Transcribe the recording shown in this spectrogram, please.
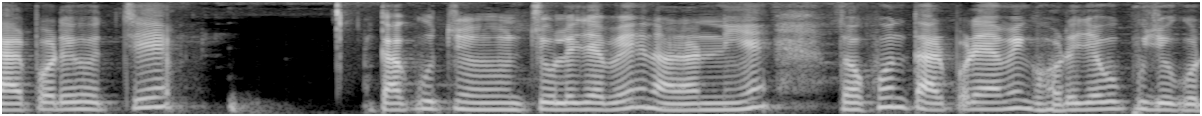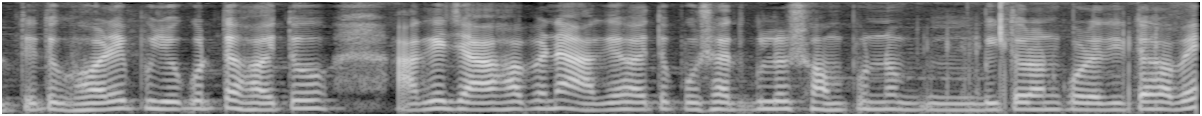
তারপরে হচ্ছে কাকু চলে যাবে নারায়ণ নিয়ে, তখন তারপরে আমি ঘরে যাব পুজো করতে। তো ঘরে পুজো করতে হয়তো আগে যাওয়া হবে না, আগে হয়তো প্রসাদগুলো সম্পূর্ণ বিতরণ করে দিতে হবে,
